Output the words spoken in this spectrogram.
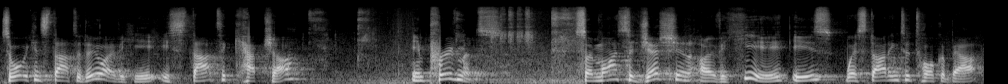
So, what we can start to do over here is start to capture improvements. So, my suggestion over here is we're starting to talk about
